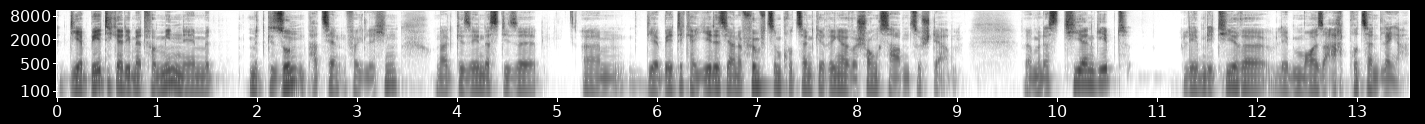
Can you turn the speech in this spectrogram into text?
Diabetiker, die Metformin nehmen, mit, mit gesunden Patienten verglichen und hat gesehen, dass diese ähm, Diabetiker jedes Jahr eine 15 Prozent geringere Chance haben zu sterben. Wenn man das Tieren gibt, leben die Tiere, leben Mäuse acht Prozent länger.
